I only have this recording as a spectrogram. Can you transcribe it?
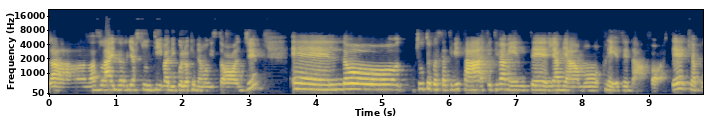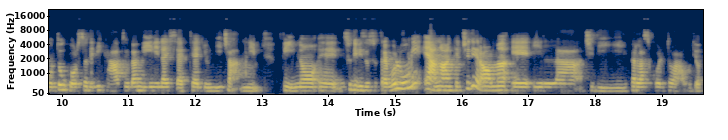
la- la slide riassuntiva di quello che abbiamo visto oggi. E lo- tutte queste attività effettivamente le abbiamo prese da Forte, che è appunto un corso dedicato ai bambini dai 7 agli 11 anni, fino, eh, suddiviso su tre volumi, e hanno anche il CD-ROM e il CD per l'ascolto audio.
